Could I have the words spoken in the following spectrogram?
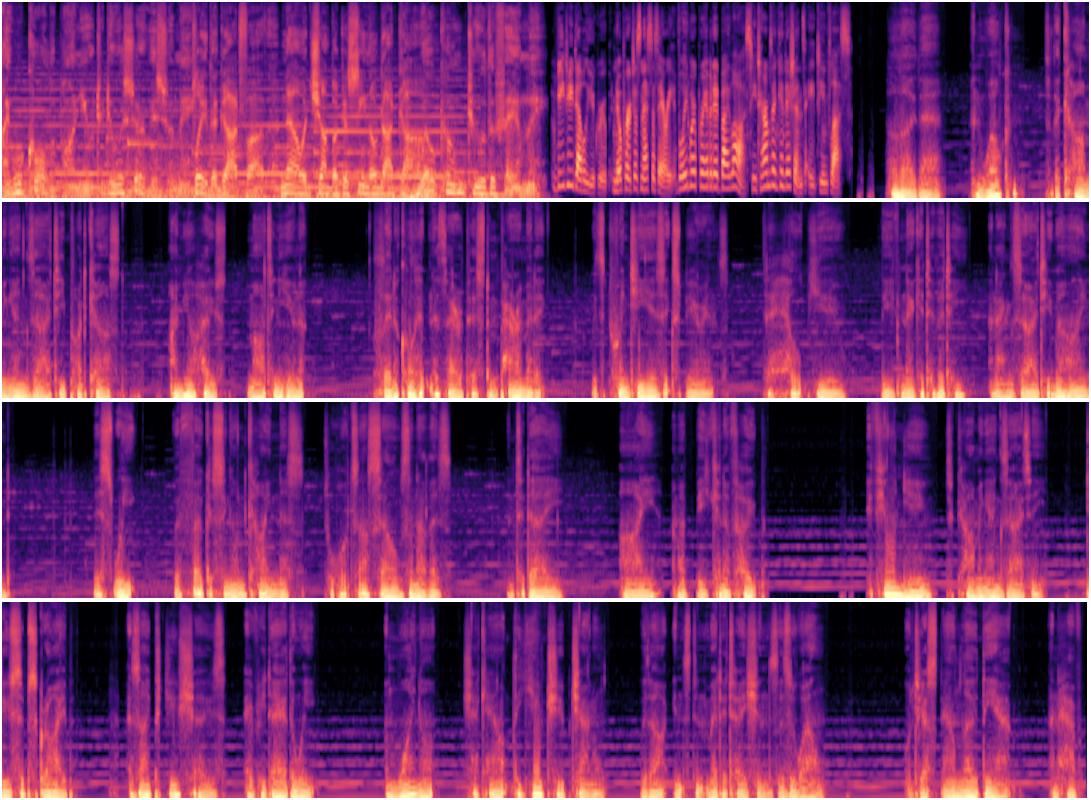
I will call upon you to do a service for me. Play The Godfather now at ChumbaCasino.com. Welcome to the family. VGW Group. No purchase necessary. Void where prohibited by law. See terms and conditions. 18 plus. Hello there, and welcome to the Calming Anxiety Podcast. I'm your host, Martin Hewlett, clinical hypnotherapist and paramedic with 20 years' experience to help you leave negativity and anxiety behind. This week, we're focusing on kindness towards ourselves and others, and today, I am a beacon of hope. If you're new to calming anxiety, do subscribe as I produce shows every day of the week. And why not check out the YouTube channel with our instant meditations as well? Or just download the app and have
